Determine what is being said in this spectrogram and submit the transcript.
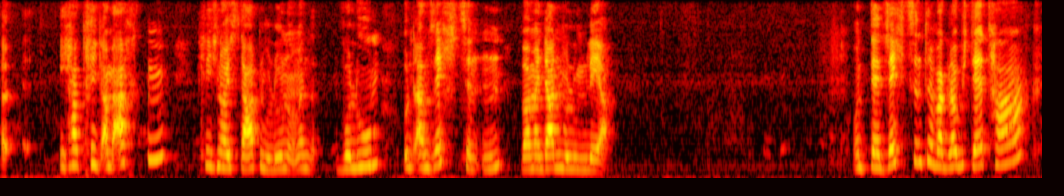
Äh, ich hab, krieg am 8. krieg ich neues Datenvolumen und, mein Volumen, und am 16. war mein Datenvolumen leer. Und der 16. war, glaube ich, der Tag.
